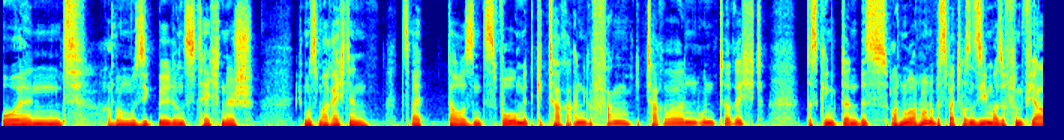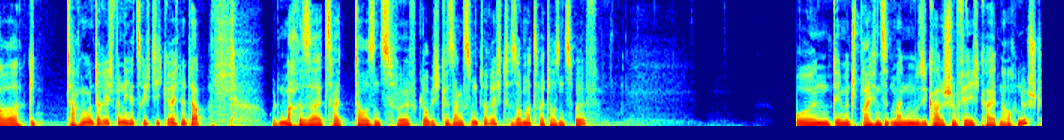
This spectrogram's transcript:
und habe musikbildungstechnisch, ich muss mal rechnen, 2002 mit Gitarre angefangen, Gitarrenunterricht. Das ging dann bis, auch nur, auch nur bis 2007, also fünf Jahre Gitarrenunterricht, wenn ich jetzt richtig gerechnet habe. Und mache seit 2012, glaube ich, Gesangsunterricht, Sommer 2012. Und dementsprechend sind meine musikalischen Fähigkeiten auch nischt.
